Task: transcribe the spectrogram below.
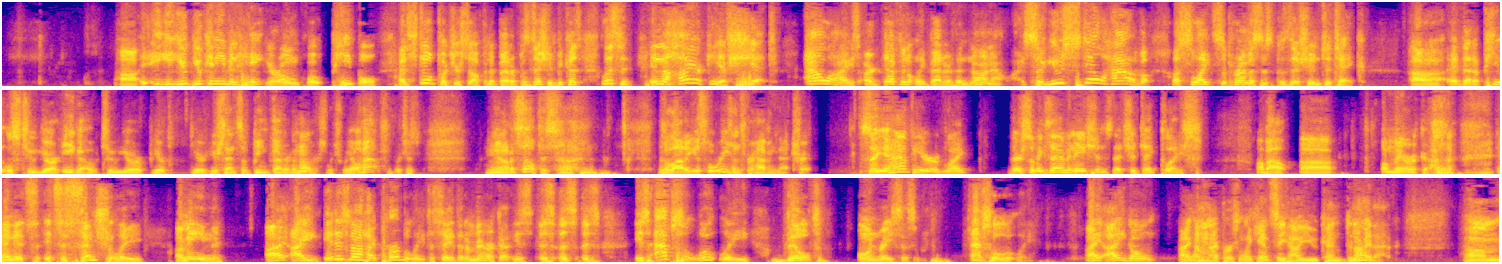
Uh, you, you can even hate your own quote people and still put yourself in a better position because listen, in the hierarchy of shit, allies are definitely better than non-allies. So you still have a slight supremacist position to take. Uh, that appeals to your ego, to your, your, your, your sense of being better than others, which we all have, which is, you know, itself is, uh, there's a lot of useful reasons for having that trait. So you have here, like, there's some examinations that should take place about, uh, America. and it's, it's essentially, I mean, I, I, it is not hyperbole to say that America is, is, is, is absolutely built on racism. Absolutely. I, I don't, I, I, mean, I personally can't see how you can deny that. Um,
